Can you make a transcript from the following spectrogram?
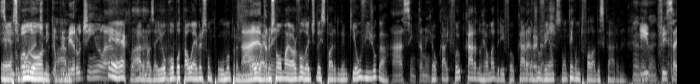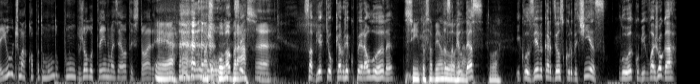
É, segundo homem, Porque claro. o primeiro o Dinho lá. É, claro, É. mas aí eu vou botar o Emerson Puma pra mim. Ah, o é, Emerson também. é o maior volante da história do Grêmio que eu vi jogar. Ah, sim, também. Que é o cara que foi o cara no Real Madrid, foi o cara É na verdade. Juventus. Não tem como tu falar desse cara, né? É E saiu de uma Copa do Mundo por um jogo treino, mas é outra história. É, machucou um braço. É. Sabia que eu quero recuperar o Luan, né? Sim, tô sabendo, Tá sabendo Renato. dessa? Tô. Inclusive, eu quero dizer aos cordetinhas, Luan comigo vai jogar.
